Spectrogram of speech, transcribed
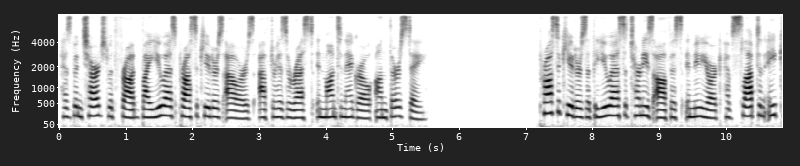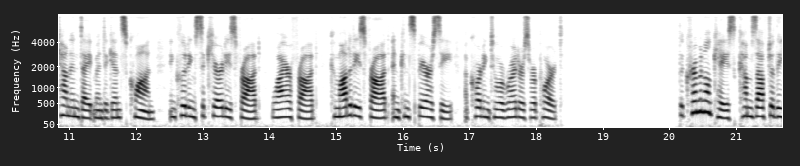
has been charged with fraud by U.S. prosecutors hours after his arrest in Montenegro on Thursday. Prosecutors at the U.S. Attorney's Office in New York have slapped an eight count indictment against Kwon, including securities fraud, wire fraud, commodities fraud, and conspiracy, according to a Reuters report. The criminal case comes after the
